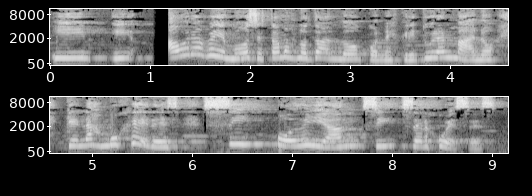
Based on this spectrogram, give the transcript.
Y, y Ahora vemos, estamos notando con escritura en mano, que las mujeres sí podían, sí, ser jueces.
